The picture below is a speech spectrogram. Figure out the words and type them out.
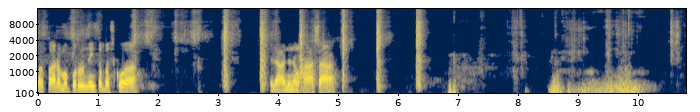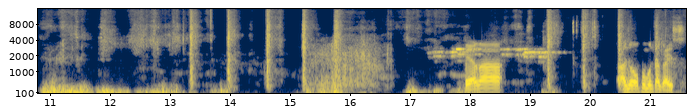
Ah, para mapuro na yung tabas ko ah. Kailangan na ng hasa ah. Kaya nga, ano ako pumunta guys,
